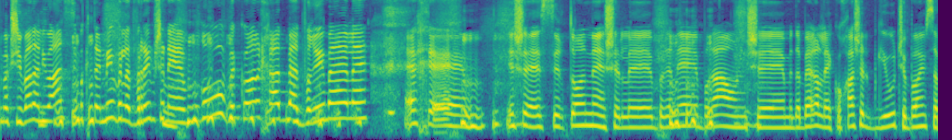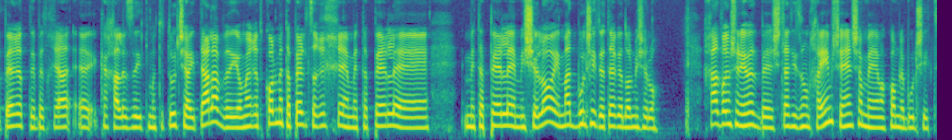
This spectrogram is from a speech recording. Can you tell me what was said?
מקשיבה לניואנסים הקטנים ולדברים שנאמרו, וכל אחד מהדברים האלה, איך אה, יש אה, סרטון אה, של ברנה בראון שמדבר על כוחה של פגיעות, שבו היא מספרת בתחילה ככה על איזו התמוטטות שהייתה לה, והיא אומרת, כל מטפל צריך מטפל, מטפל משלו, עם מד בולשיט יותר גדול משלו. אחד הדברים שאני אוהבת בשיטת איזון חיים, שאין שם מקום לבולשיט.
